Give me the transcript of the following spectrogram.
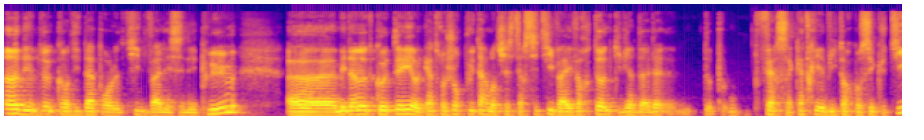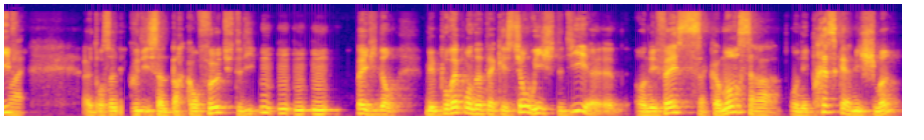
un des deux candidats pour le titre va laisser des plumes. Euh, mais d'un autre côté, euh, quatre jours plus tard, Manchester City va à Everton, qui vient de, faire sa quatrième victoire consécutive. dans un Goodison Park en feu, tu te dis, hum, hum, hum, pas évident. Mais pour répondre à ta question, oui, je te dis, en effet, ça commence à, on est presque à mi-chemin,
